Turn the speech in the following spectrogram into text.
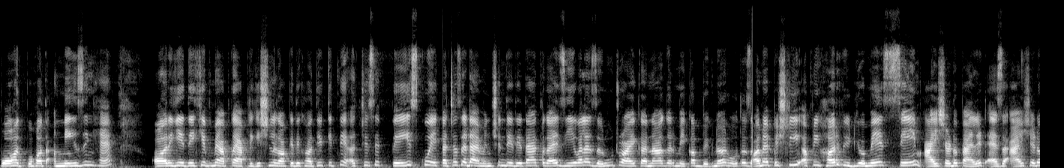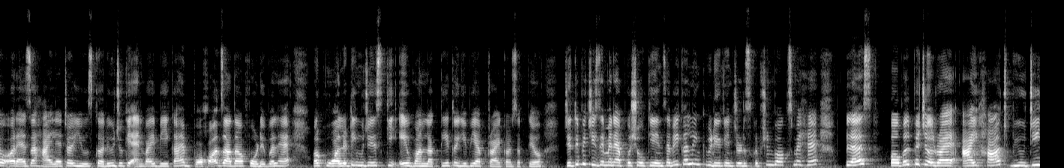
बहुत बहुत अमेजिंग है। और ये देखिए मैं आपको एप्लीकेशन लगा के दिखाती हूँ, कितने अच्छे से फेस को एक अच्छा सा डायमेंशन दे देता है। तो गाइज़ ये वाला ज़रूर ट्राई करना अगर मेकअप बिगनर हो तो और मैं पिछली अपनी हर वीडियो में same eye shadow palette as a eye shadow और एज अ हाईलाइटर यूज़ कर रही हूँ, जो कि एन वाई बे का है, बहुत ज़्यादा अफोर्डेबल है और क्वालिटी मुझे इसकी ए वन लगती है तो ये भी आप ट्राई कर सकते हो। जितनी भी चीज़ें मैंने आपको शो की, इन सभी का लिंक वीडियो के डिस्क्रिप्शन बॉक्स में है। प्लस पर्पल पे चल रहा है I heart beauty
